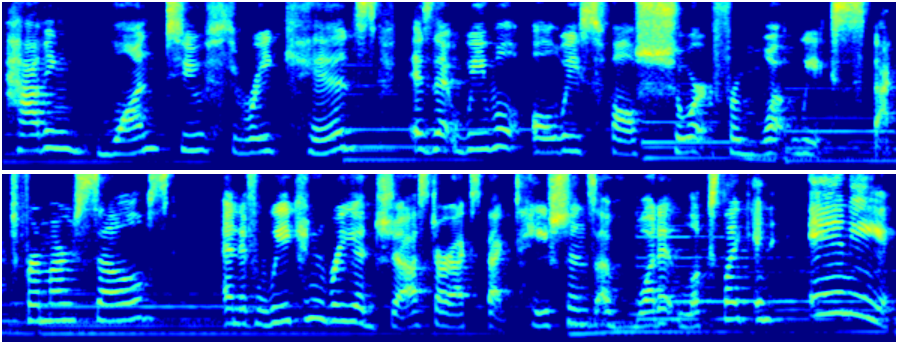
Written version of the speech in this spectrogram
having one, two, three kids is that we will always fall short from what we expect from ourselves and if we can readjust our expectations of what it looks like in any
